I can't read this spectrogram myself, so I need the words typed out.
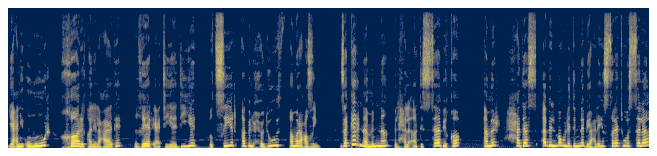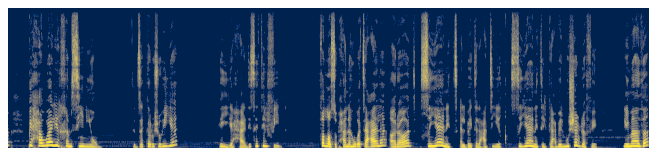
يعني أمور خارقة للعادة غير اعتيادية بتصير قبل حدوث أمر عظيم. ذكرنا منا بالحلقات السابقة أمر حدث قبل مولد النبي عليه الصلاة والسلام بحوالي الخمسين يوم. تتذكروا شو هي؟ هي حادثة الفيل. فالله سبحانه وتعالى أراد صيانة البيت العتيق صيانة الكعبة المشرفة. لماذا؟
